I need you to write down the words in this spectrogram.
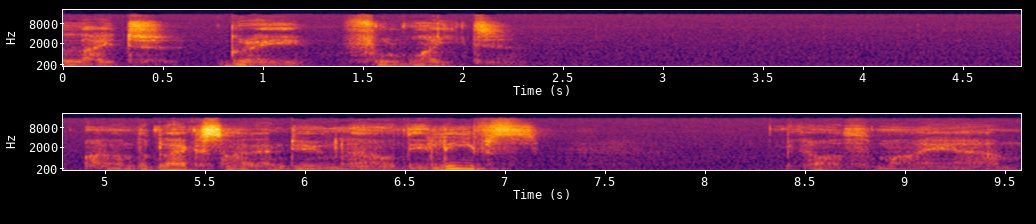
light grey, full white. And on the black side I'm doing now the leaves because my um,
